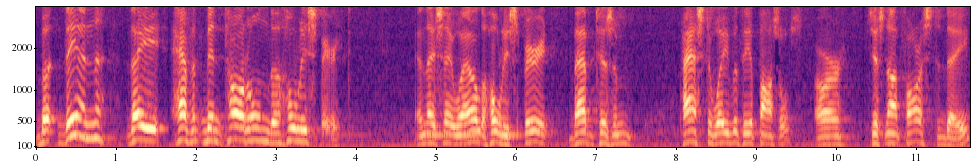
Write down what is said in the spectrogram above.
but then they haven't been taught on the Holy Spirit. And they say, well, the Holy Spirit baptism passed away with the apostles, or just not for us today.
